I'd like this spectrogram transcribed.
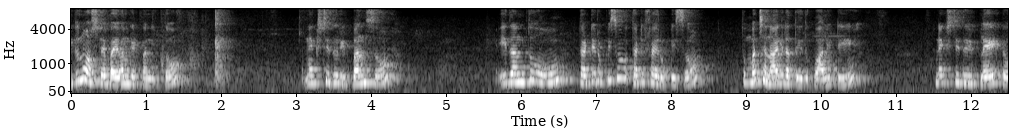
ಇದೂ ಅಷ್ಟೇ ಬೈ ಒನ್ ಗೆಟ್ ಒನ್ ಇತ್ತು. ನೆಕ್ಸ್ಟ್ ಇದು ರಿಬ್ಬನ್ಸು ಇದಂತೂ thirty rupees thirty five rupees ತುಂಬ ಚೆನ್ನಾಗಿರುತ್ತೆ ಇದು ಕ್ವಾಲಿಟಿ ನೆಕ್ಸ್ಟ್ ಇದು ಈ ಪ್ಲೇಟು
